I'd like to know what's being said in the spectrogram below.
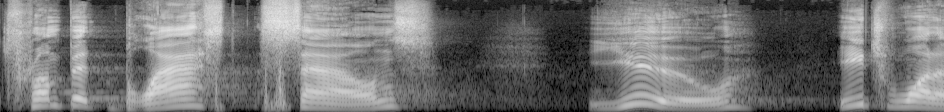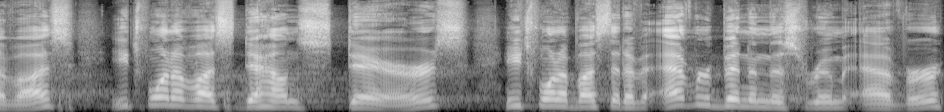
trumpet blast sounds, you, each one of us, each one of us downstairs, each one of us that have ever been in this room ever,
